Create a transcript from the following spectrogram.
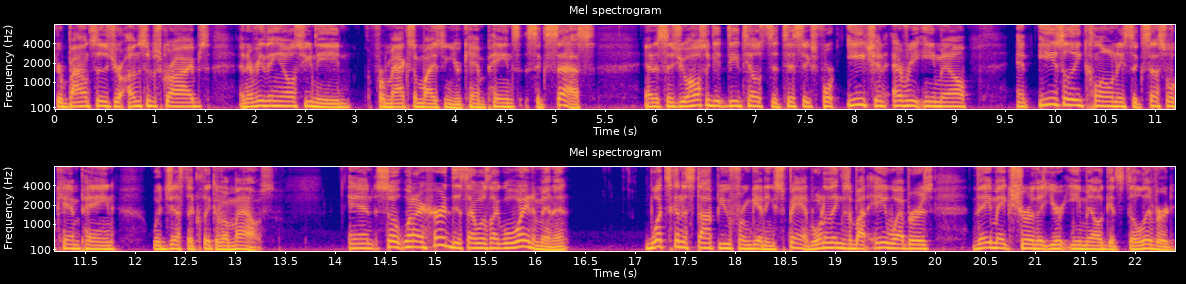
your bounces, your unsubscribes, and everything else you need for maximizing your campaign's success. And it says you also get detailed statistics for each and every email and easily clone a successful campaign with just a click of a mouse. And so when I heard this, I was like, well, wait a minute. What's going to stop you from getting spammed? One of the things about Aweber they make sure that your email gets delivered.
